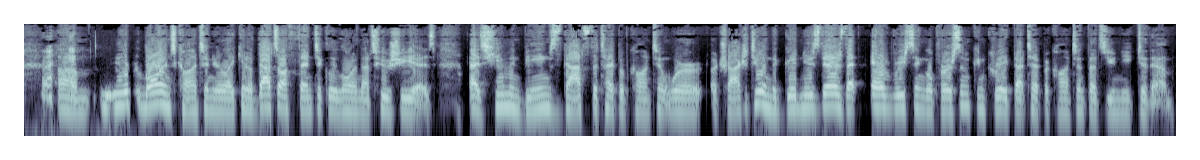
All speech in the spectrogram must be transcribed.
right. um, you look at Lauren's content, you're like, you know, that's authentically Lauren. That's who she is. As human beings, that's the type of content we're attracted to. And the good news there is that every single person can create that type of content that's unique to them.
